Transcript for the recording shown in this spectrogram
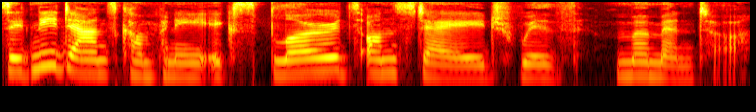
Sydney Dance Company explodes on stage with Momenta.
